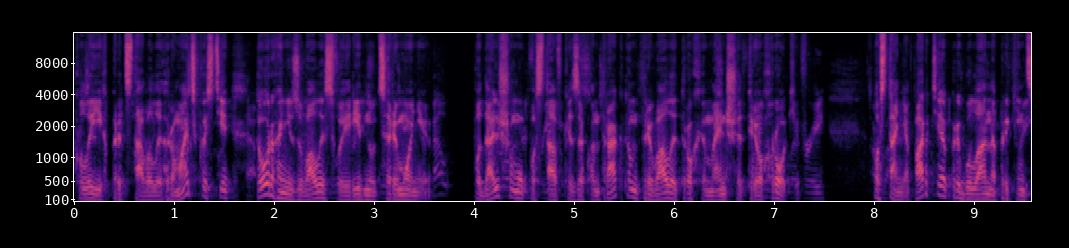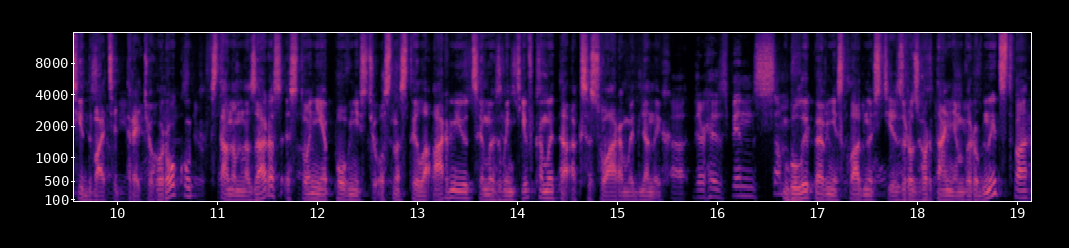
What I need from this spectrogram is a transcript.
Коли їх представили громадськості, то організували своєрідну церемонію. Подальшому поставки за контрактом тривали трохи менше трьох років. Остання партія прибула наприкінці 23-го року. Станом на зараз Естонія повністю оснастила армію цими гвинтівками та аксесуарами для них. Були певні складності з розгортанням виробництва.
